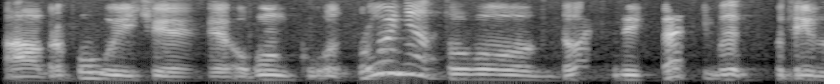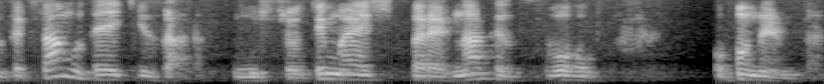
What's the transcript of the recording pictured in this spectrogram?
А враховуючи гонку озброєння, то давайте буде потрібно так само, так як і зараз, тому що ти маєш перегнати свого опонента.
